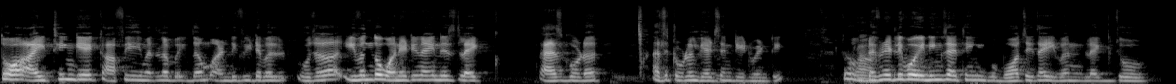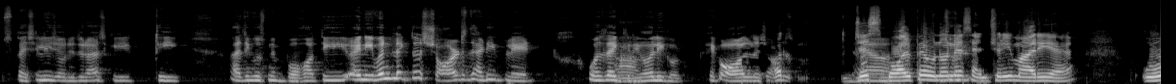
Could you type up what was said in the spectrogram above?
तो आई थिंक ये काफ़ी मतलब एकदम अनडिफीटेबल हो जाता। Even though 189 is like as good as a total gets in T twenty तो। डेफिनेटली वो इनिंग्स आई थिंक वो बहुत सही था इवन लाइक जो स्पेशली जो ऋतुराज की थी आई थिंक उसने बहुत ही and even like the shots that he played was like. Really good like all the और शॉट्स जिस बॉल पे उन्होंने सेंचुरी मारी है वो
